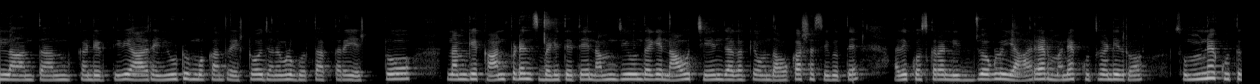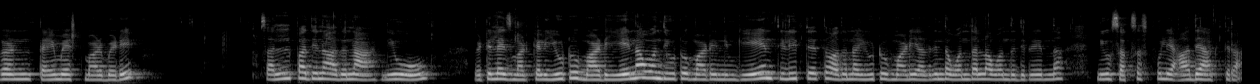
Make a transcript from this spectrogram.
ಇಲ್ಲ ಅಂತ ಅಂದ್ಕೊಂಡಿರ್ತೀವಿ ಆದರೆ ಯೂಟ್ಯೂಬ್ ಮುಖಾಂತರ ಎಷ್ಟೋ ಜನಗಳು ಗೊತ್ತಾಗ್ತಾರೆ, ಎಷ್ಟೋ ನಮಗೆ ಕಾನ್ಫಿಡೆನ್ಸ್ ಬೆಳಿತೈತೆ ನಮ್ಮ ಜೀವನದಾಗೆ ನಾವು ಚೇಂಜ್ ಆಗೋಕ್ಕೆ ಒಂದು ಅವಕಾಶ ಸಿಗುತ್ತೆ. ಅದಕ್ಕೋಸ್ಕರ ನಿಜವಾಗ್ಲೂ ಯಾರ್ಯಾರು ಮನೆಗೆ ಕೂತ್ಕೊಂಡಿದ್ರೋ ಸುಮ್ಮನೆ ಕೂತ್ಕೊಂಡು ಟೈಮ್ ವೇಸ್ಟ್ ಮಾಡಬೇಡಿ. ಸ್ವಲ್ಪ ದಿನ ಅದನ್ನು ನೀವು ಯುಟಿಲೈಸ್ ಮಾಡ್ಕೊಳ್ಳಿ. ಯೂಟ್ಯೂಬ್ ಮಾಡಿ, ಏನೋ ಒಂದು ಯೂಟ್ಯೂಬ್ ಮಾಡಿ, ನಿಮ್ಗೆ ಏನು ತಿಳಿತೈತೋ ಅದನ್ನು ಯೂಟ್ಯೂಬ್ ಮಾಡಿ, ಅದರಿಂದ ಒಂದಲ್ಲ ಒಂದು ದಿನದಿಂದ ನೀವು ಸಕ್ಸಸ್ಫುಲಿ ಆದೇ ಆಗ್ತೀರಾ.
